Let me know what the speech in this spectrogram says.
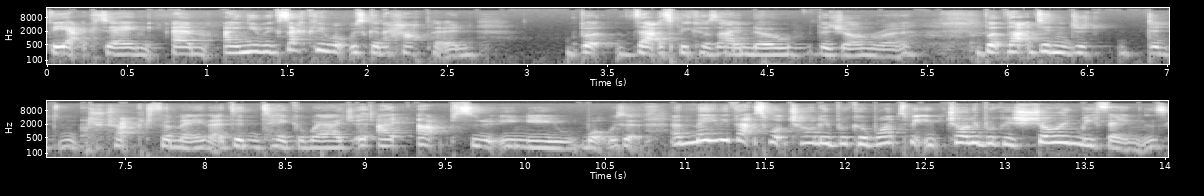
the acting. Um, I knew exactly what was going to happen but that's because I know the genre. But that didn't just didn't detract for me. That didn't take away. I just, I absolutely knew what was it, and maybe that's what Charlie Brooker wants me. Charlie Brooker is showing me things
